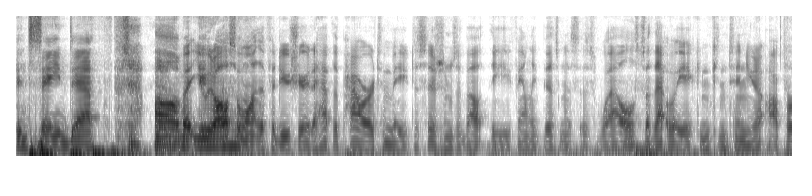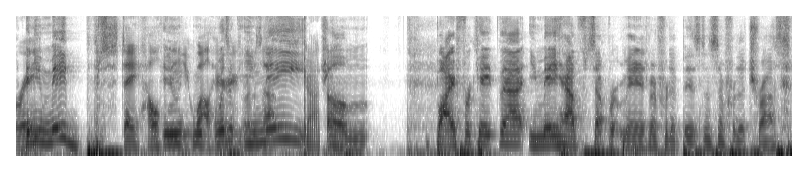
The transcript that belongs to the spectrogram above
insane death. Um, But you would also want the fiduciary to have the power to make decisions about the family business as well, so that way it can continue to operate and you may and stay healthy you, while was Harry it- you goes up. may Gotcha. um, bifurcate that. You may have separate management for the business and for the trust.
